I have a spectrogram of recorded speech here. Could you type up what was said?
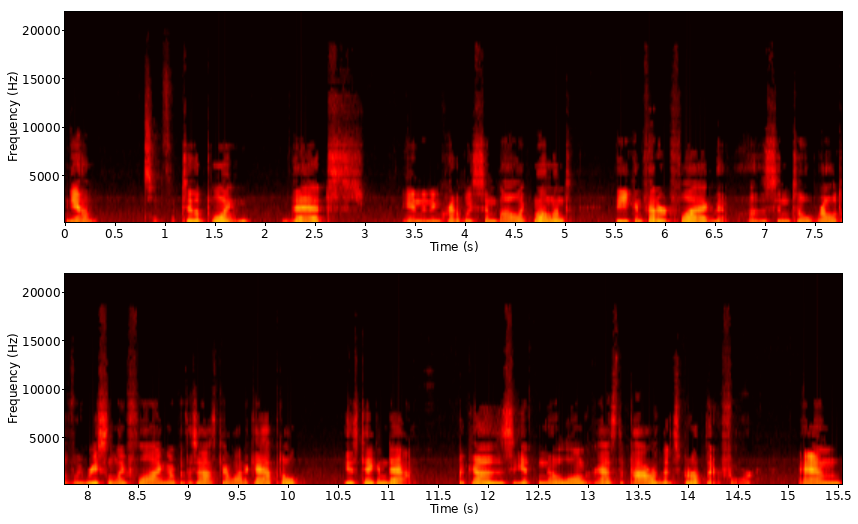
Yeah, to the point that, in an incredibly symbolic moment, the Confederate flag that was until relatively recently flying over the South Carolina Capitol is taken down because it no longer has the power that it's put up there for. And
